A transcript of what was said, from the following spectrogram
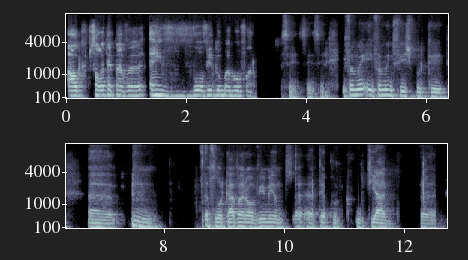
algo que o pessoal até estava envolvido de uma boa forma. Sim, sim, sim. E foi, e foi muito fixe porque uh, a Flor Caveira, obviamente, até porque o Tiago. Uh,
